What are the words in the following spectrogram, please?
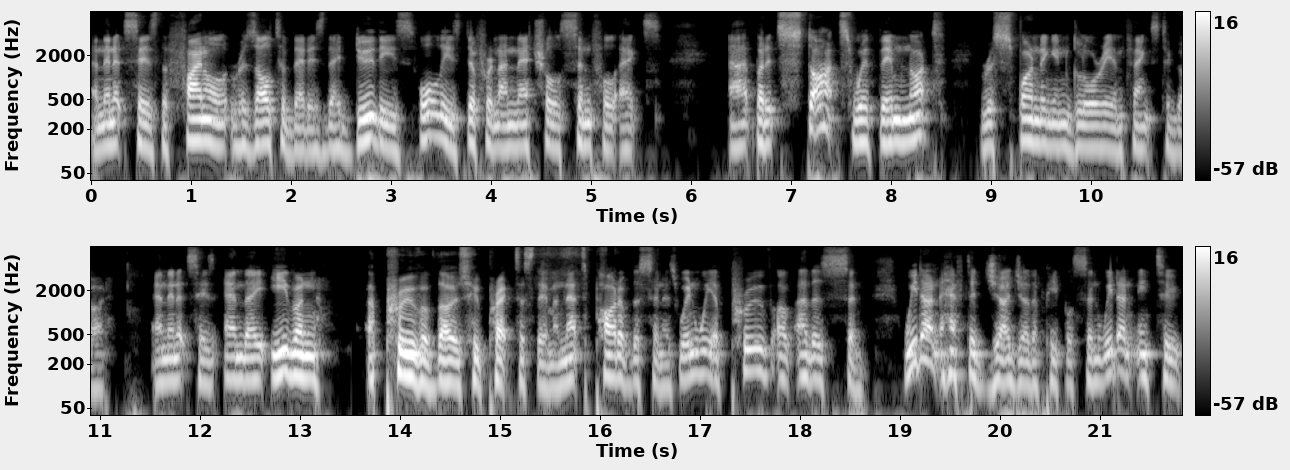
And then it says the final result of that is they do these, all these different unnatural, sinful acts. Uh, but it starts with them not responding in glory and thanks to God. And then it says, and they even approve of those who practice them. And that's part of the sin, is when we approve of others' sin. We don't have to judge other people's sin. We don't need to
